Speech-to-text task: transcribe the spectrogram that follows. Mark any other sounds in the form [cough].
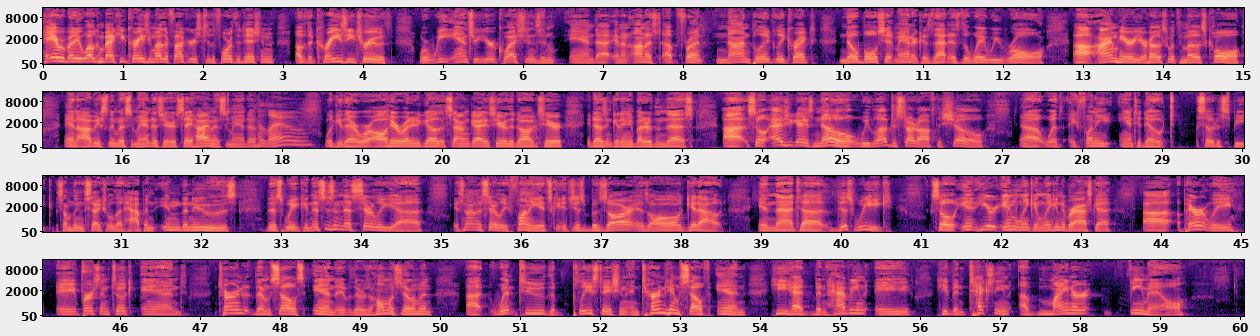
Hey, everybody, welcome back, you crazy motherfuckers, to the fourth edition of The Crazy Truth, where we answer your questions in, and, uh, in an honest, upfront, non politically correct, no bullshit manner, because that is the way we roll. Uh, I'm here, your host with the most, Cole, and obviously Miss Amanda's here. Say hi, Miss Amanda. Hello. Looky there, we're all here ready to go. The sound guy's here, the dog's here. It doesn't get any better than this. Uh, so, as you guys know, we love to start off the show uh, with a funny antidote so to speak, something sexual that happened in the news this week. And this isn't necessarily, uh, it's not necessarily funny. It's it's just bizarre as all get out. In that uh, this week, so in, here in Lincoln, Lincoln, Nebraska, uh, apparently a person took and turned themselves in. It, there was a homeless gentleman. Uh, went to the police station and turned himself in. He had been having a he had been texting a minor female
